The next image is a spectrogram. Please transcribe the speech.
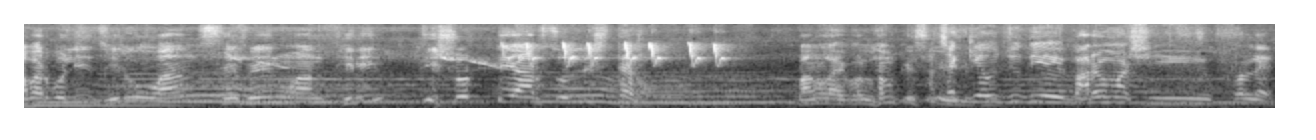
আবার বলি zero one seven one three তেষট্টি আটচল্লিশ তেরো। বাংলায় বললাম কিছু আচ্ছা কেউ যদি বারো মাসি ফলের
